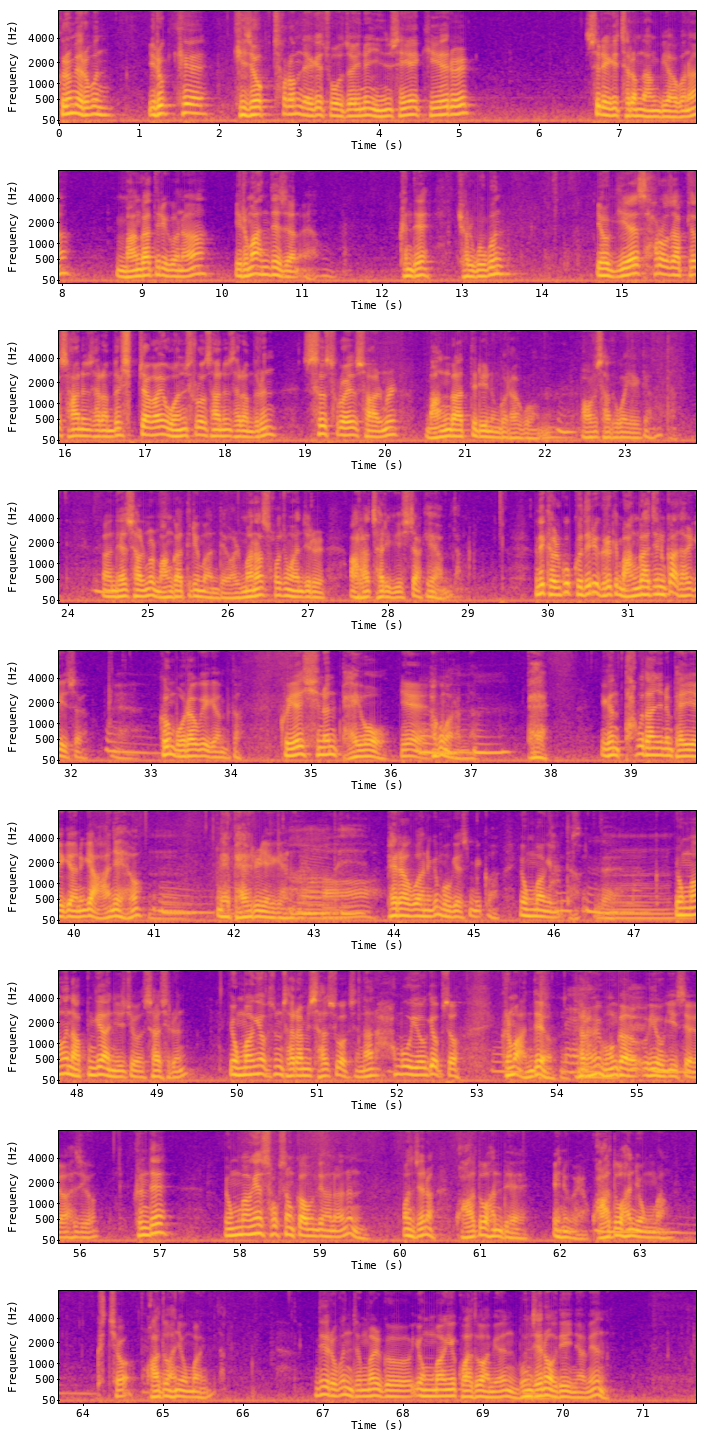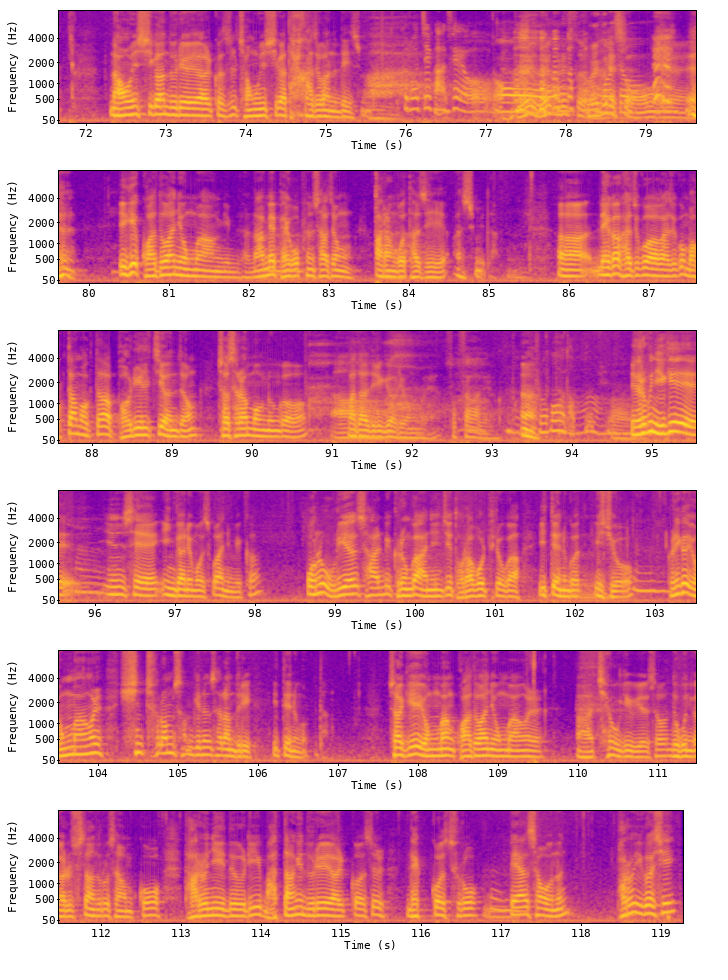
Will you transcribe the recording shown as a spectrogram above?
그럼 여러분 이렇게 기적처럼 내게 주어져 있는 인생의 기회를 쓰레기처럼 낭비하거나 망가뜨리거나 이러면 안 되잖아요. 근데 결국은 여기에 사로잡혀 사는 사람들, 십자가의 원수로 사는 사람들은 스스로의 삶을 망가뜨리는 거라고 바울 사도가 얘기합니다. 아, 내 삶을 망가뜨리면 안 돼요. 얼마나 소중한지를 알아차리기 시작해야 합니다. 근데 결국 그들이 그렇게 망가지는 까닭이 있어요. 그건 뭐라고 얘기합니까? 그의 신은 배요 예. 하고 말합니다. 배. 이건 타고 다니는 배 얘기하는 게 아니에요. 내 배를 얘기하는 거예요. 아, 배 라고 하는 게 뭐겠습니까? 욕망입니다. 네. 욕망은 나쁜 게 아니죠, 사실은. 욕망이 없으면 사람이 살 수가 없어요. 난 아무 의욕이 없어. 그러면 안 돼요. 네. 사람이 뭔가 의욕이 있어야 하죠. 그런데 욕망의 속성 가운데 하나는 언제나 과도한 데 있는 거예요. 과도한 욕망. 그렇죠? 과도한 욕망입니다. 근데 여러분 정말 그 욕망이 과도하면 문제는 어디에 있냐면 나온 씨가 누려야 할 것을 정훈 씨가 다 가져가는 데 있습니다. 그러지 마세요. 어. 왜, 왜 그랬어요? 왜 그랬어? 네. 이게 과도한 욕망입니다. 남의 배고픈 사정 아랑곳하지 않습니다. 아, 내가 가지고 와가지고 먹다 먹다 버릴지언정 저 사람 먹는 거 아. 받아들이기 어려운 거예요. 속상하네요. 어. 그러고 나쁘죠. 여러분 이게 인생 인간의 모습 아닙니까? 오늘 우리의 삶이 그런 거 아닌지 돌아볼 필요가 있다는 것이죠. 그러니까 욕망을 신처럼 섬기는 사람들이 있다는 겁니다. 자기의 욕망, 과도한 욕망을 아, 채우기 위해서 누군가를 수단으로 삼고 다른 이들이 마땅히 누려야 할 것을 내 것으로 빼앗아오는 바로 이것이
